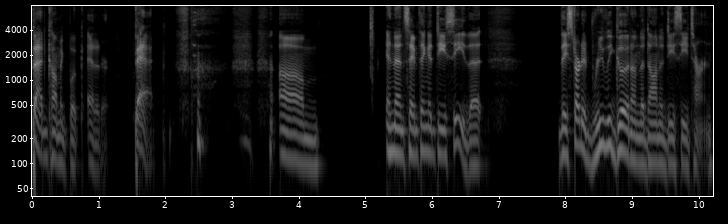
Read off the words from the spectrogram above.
Bad comic book editor. Bad. um and then same thing at DC that they started really good on the Dawn of DC turn.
